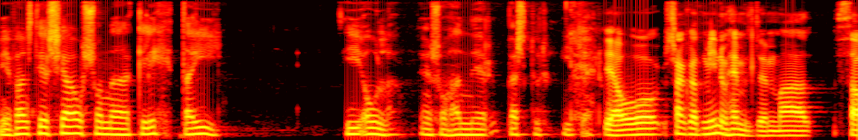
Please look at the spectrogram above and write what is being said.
mér fannst ég sjá svona glitta í í Óla eins og hann er bestur í gær. Já og samkvæmt mínum heimildum að þá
